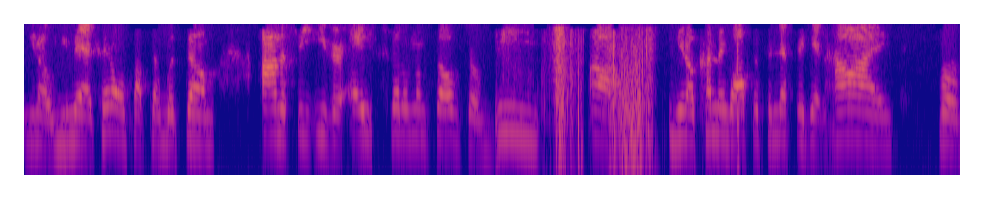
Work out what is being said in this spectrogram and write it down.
you know, you may have hit on something with them, honestly, either A, filling themselves or B, um, you know, coming off a significant high for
